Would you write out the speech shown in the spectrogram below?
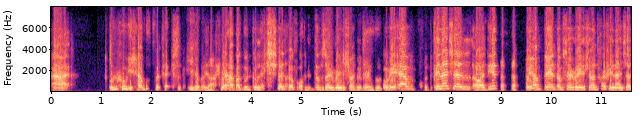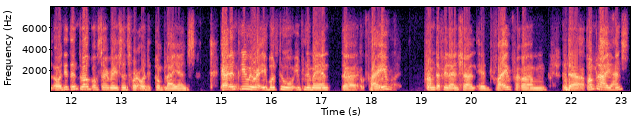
Uh, we have a collection. You have a lot. We have a good collection of audit good. We have financial audit. We have 10 observations for financial audit and 12 observations for audit compliance. Currently, we were able to implement uh, five from the financial and five from the compliance.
